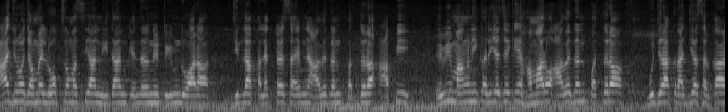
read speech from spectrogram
આજરોજ અમે લોક સમસ્યા નિદાન કેન્દ્રની ટીમ દ્વારા જિલ્લા કલેક્ટર સાહેબને આવેદનપત્ર આપી એવી માંગણી કરીએ છીએ કે અમારો આવેદનપત્ર ગુજરાત રાજ્ય સરકાર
